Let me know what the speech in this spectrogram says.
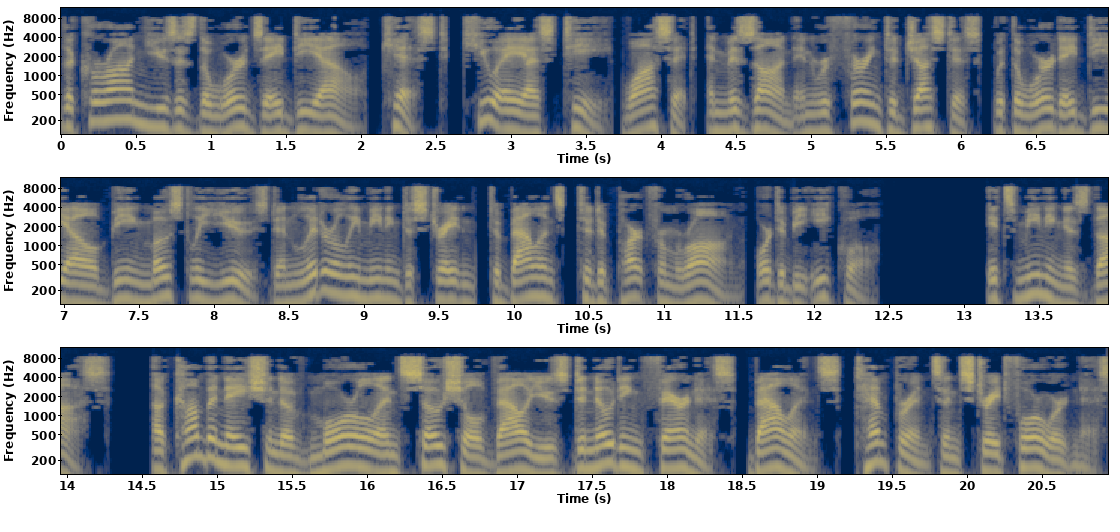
The Quran uses the words adl, qist, qast, wasat, and mizan in referring to justice, with the word adl being mostly used and literally meaning to straighten, to balance, to depart from wrong, or to be equal. Its meaning is thus, "...a combination of moral and social values denoting fairness, balance, temperance and straightforwardness."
